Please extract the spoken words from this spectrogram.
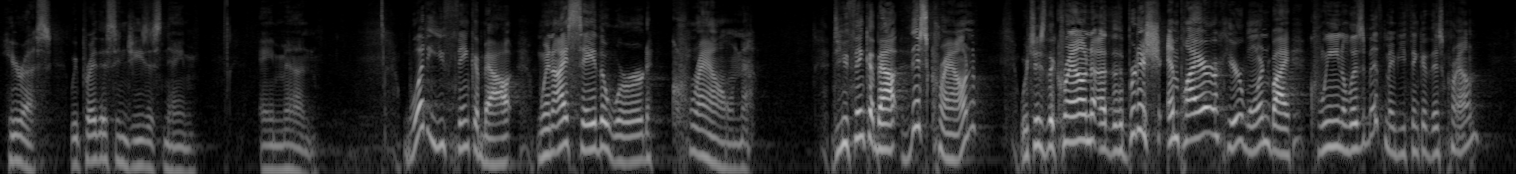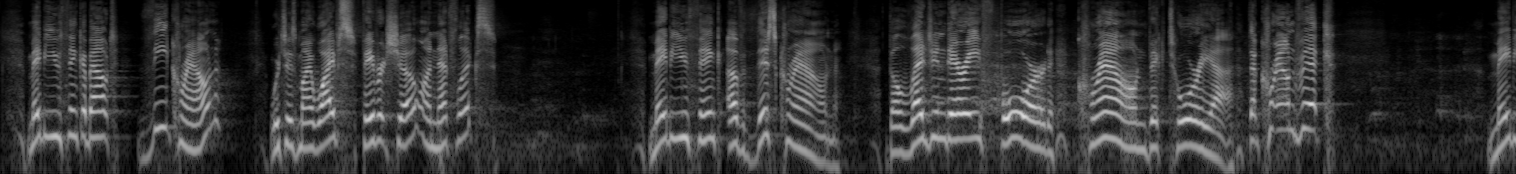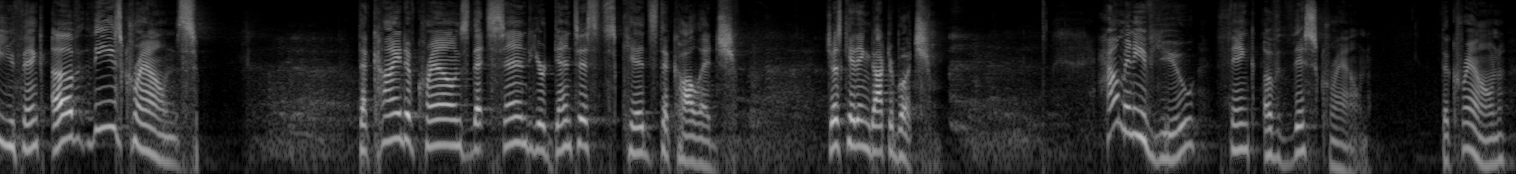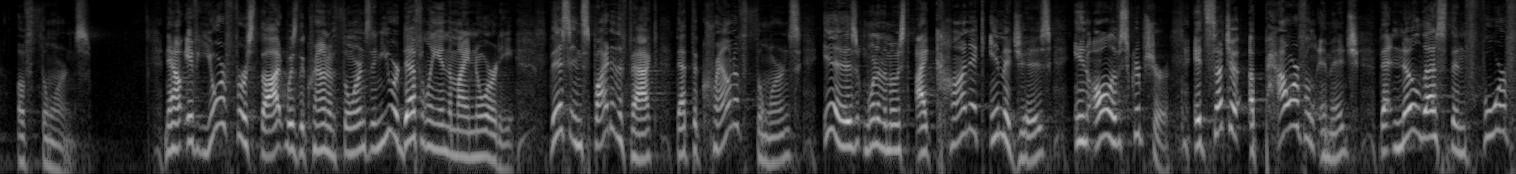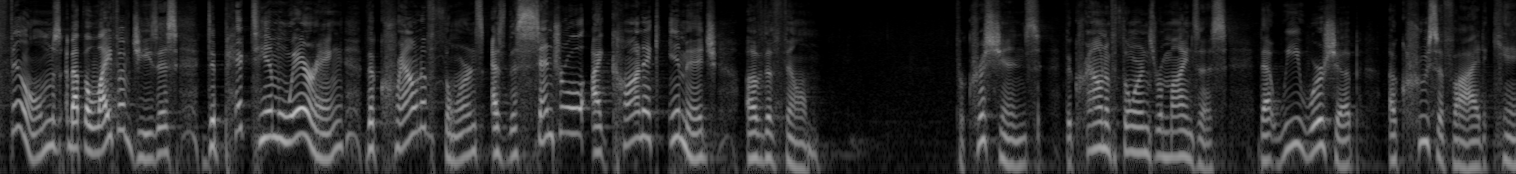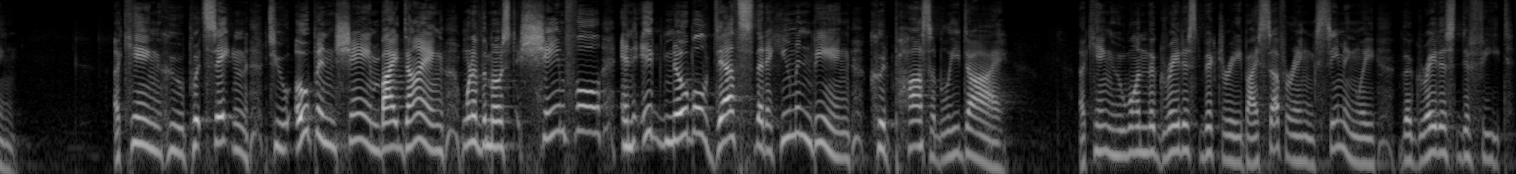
Hear us. We pray this in Jesus' name. Amen. What do you think about when I say the word crown. Do you think about this crown, which is the crown of the British Empire, here worn by Queen Elizabeth? Maybe you think of this crown. Maybe you think about The Crown, which is my wife's favorite show on Netflix. Maybe you think of this crown, the legendary Ford Crown Victoria, the Crown Vic. Maybe you think of these crowns. The kind of crowns that send your dentist's kids to college. Just kidding, Dr. Butch. How many of you think of this crown? The crown of thorns. Now, if your first thought was the crown of thorns, then you are definitely in the minority. This, in spite of the fact that the crown of thorns is one of the most iconic images in all of Scripture. It's such a, a, powerful image that no less than four films about the life of Jesus depict him wearing the crown of thorns as the central iconic image of the film. For Christians, the crown of thorns reminds us that we worship a crucified king. A king who put Satan to open shame by dying one of the most shameful and ignoble deaths that a human being could possibly die. A king who won the greatest victory by suffering seemingly the greatest defeat.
